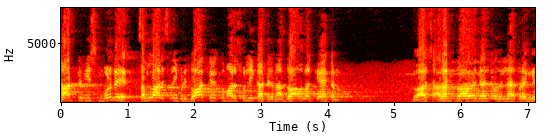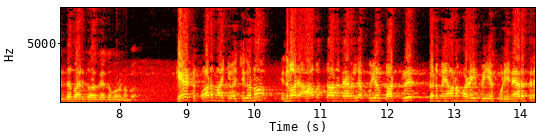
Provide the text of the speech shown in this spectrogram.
காற்று வீசும் பொழுது சல்லாலிசன் இப்படி துவா கேட்குமாறு சொல்லி காட்டுகிறான். துவாவெல்லாம் கேட்கணும். துவா சாதாரண துவாவே கேட்கறது இல்லை அப்புறம் இங்கே இந்த மாதிரி துவா கேட்க போறோம் நம்ம. கேட்டு பாடமாக்கி வச்சுக்கணும். இந்த மாதிரி ஆபத்தான நேரத்துல புயல் காற்று கடுமையான மழை பெய்யக்கூடிய நேரத்துல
